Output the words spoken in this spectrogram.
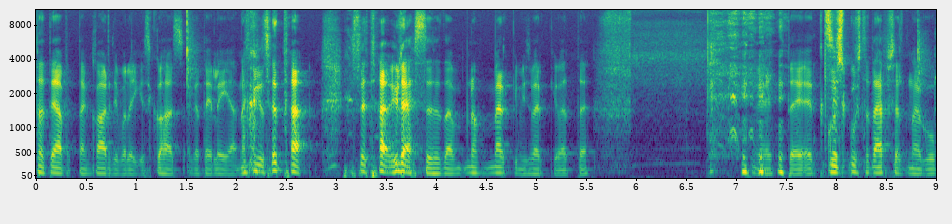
ta teab, et ta on kaardi peal õiges kohas, aga ta ei leia nagu seda, seda ülesse, seda noh, märkimisvärki vaata. et, et kus, kus ta täpselt nagu,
